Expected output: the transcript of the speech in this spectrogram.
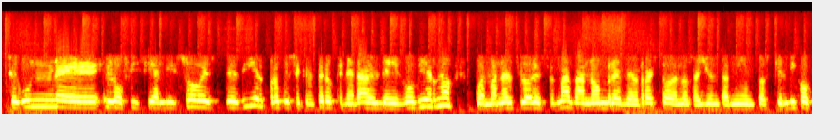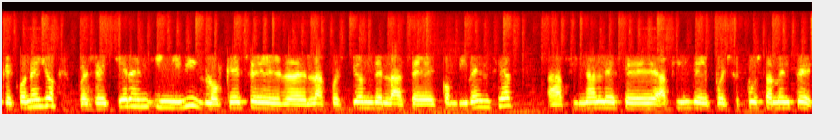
Según eh, lo oficializó este día el propio secretario general de gobierno, Juan Manuel Flores más a nombre del resto de los ayuntamientos, quien dijo que con ello pues se quieren inhibir lo que es eh, la cuestión de las eh, convivencias a finales de, a fin de pues justamente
